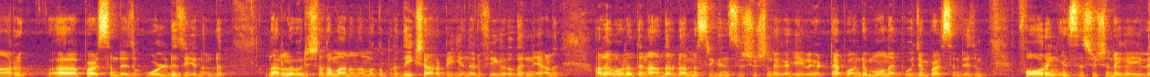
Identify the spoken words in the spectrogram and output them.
ആറ് പെർസെന്റേജ് ഹോൾഡ് ചെയ്യുന്നുണ്ട്. നല്ല ഒരു ശതമാനം നമുക്ക് പ്രതീക്ഷ അർപ്പിക്കുന്ന ഒരു ഫിഗർ തന്നെയാണ്. അതേപോലെ തന്നെ അതർ ഡൊമസ്റ്റിക് ഇൻസ്റ്റിറ്റ്യൂഷന്റെ കയ്യിൽ എട്ട് പോയിന്റ് മൂന്ന് പൂജ്യം പെർസെന്റേജും ഫോറിൻ ഇൻസ്റ്റിറ്റ്യൂഷന്റെ കയ്യിൽ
